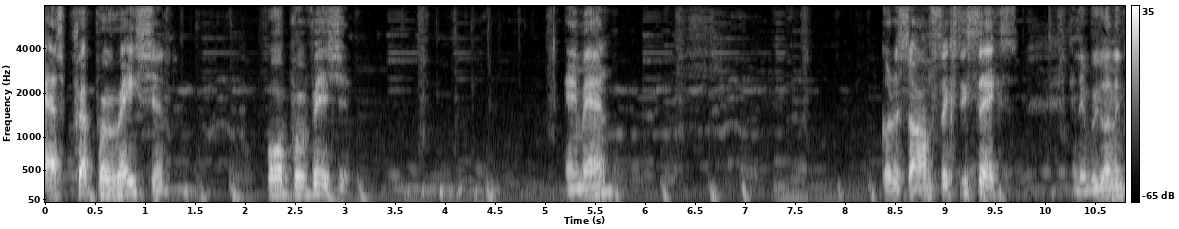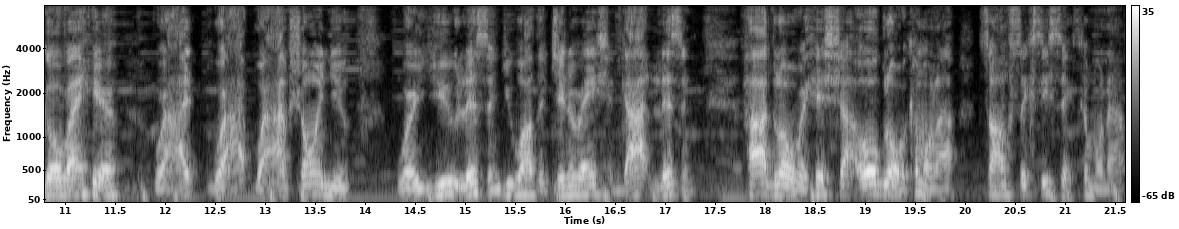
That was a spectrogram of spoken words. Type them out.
as preparation for provision. Amen. Go to Psalm 66, and then we're going to go right here where I where I where I'm showing you where you listen. You are the generation. God, listen. High glory, His shot. Oh glory. Come on now. Psalm 66. Come on now.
